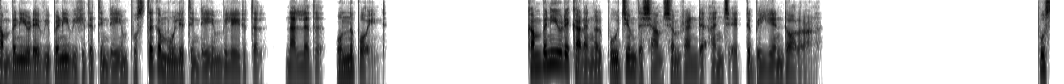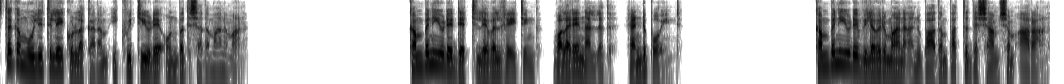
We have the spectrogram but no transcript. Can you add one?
കമ്പനിയുടെ വിപണി വിഹിതത്തിന്റെയും പുസ്തക മൂല്യത്തിന്റെയും വിലയിരുത്തൽ നല്ലത് ഒന്ന് പോയിന്റ്. കമ്പനിയുടെ കടങ്ങൾ പൂജ്യം ദശാംശം രണ്ട് അഞ്ച് എട്ട് ബില്യൺ ഡോളറാണ്. പുസ്തക മൂല്യത്തിലേക്കുള്ള കടം ഇക്വിറ്റിയുടെ ഒൻപത് ശതമാനമാണ്. കമ്പനിയുടെ ഡെറ്റ് ലെവൽ റേറ്റിംഗ് വളരെ നല്ലത് രണ്ട് പോയിന്റ്. കമ്പനിയുടെ വിലവരുമാന അനുപാതം പത്ത് ദശാംശം ആറാണ്.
